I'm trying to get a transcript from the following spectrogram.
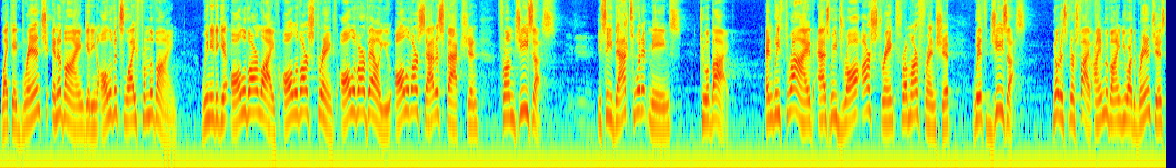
Like a branch in a vine getting all of its life from the vine, we need to get all of our life, all of our strength, all of our value, all of our satisfaction from Jesus. Amen. You see, that's what it means to abide and we thrive as we draw our strength from our friendship with Jesus. Notice verse 5 I am the vine, you are the branches.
